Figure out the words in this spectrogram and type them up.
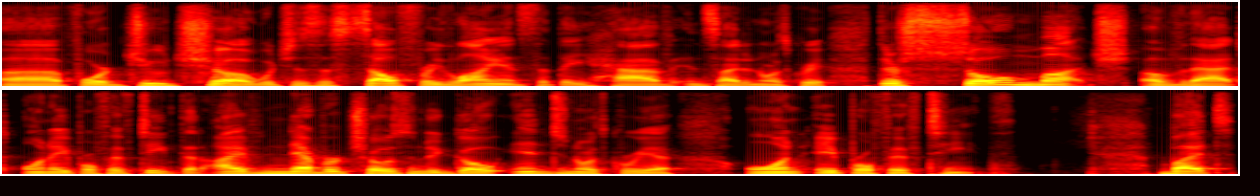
uh, for Juche, which is a self reliance that they have inside of North Korea. There's so much of that on April 15th that I've never chosen to go into North Korea on April 15th. But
